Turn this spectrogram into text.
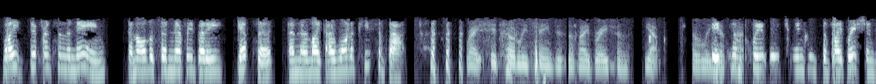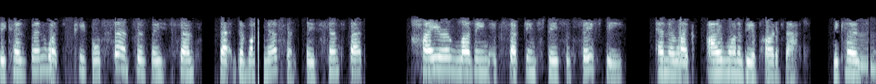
slight difference in the name and all of a sudden everybody gets it and they're like, I want a piece of that. right. It totally changes the vibrations. Yeah. Totally it completely changes the vibration because then what people sense is they sense that divine essence. They sense that higher, loving, accepting space of safety, and they're like, I want to be a part of that because mm.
